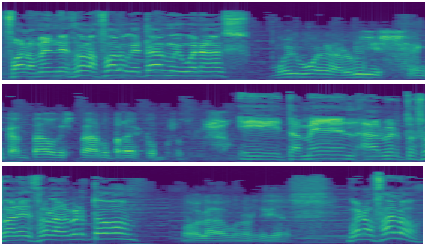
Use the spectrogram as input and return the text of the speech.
Falo Méndez, hola Falo, ¿qué tal? Muy buenas. Muy buenas, Luis. Encantado de estar otra vez con vosotros. Y también Alberto Suárez. Hola, Alberto. Hola, buenos días. Bueno, Falo,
